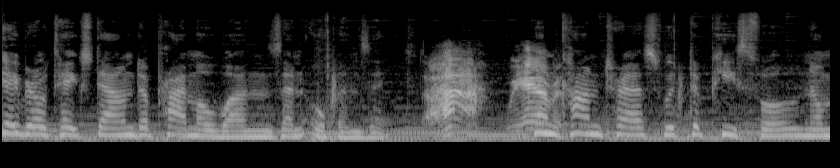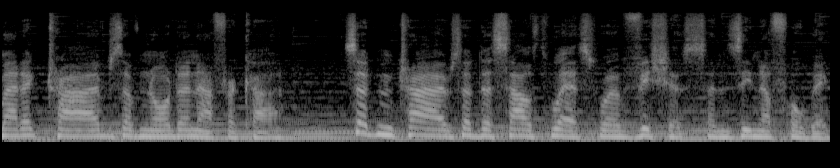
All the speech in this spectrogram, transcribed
Gabriel takes down the Primal Ones and opens it. Aha! We have In it. contrast with the peaceful, nomadic tribes of northern Africa, certain tribes of the southwest were vicious and xenophobic.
